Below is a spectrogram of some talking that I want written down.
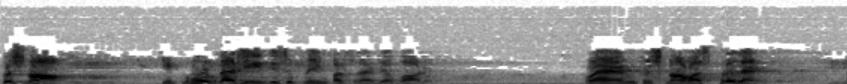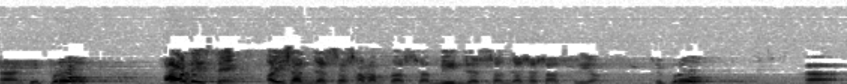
Krishna, He proves that He is the Supreme Personality of Godhead. When Krishna was present, uh, he proved all these things. Aisarjasya samakrasya bijasya jasasya sriya. He proved. Uh,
